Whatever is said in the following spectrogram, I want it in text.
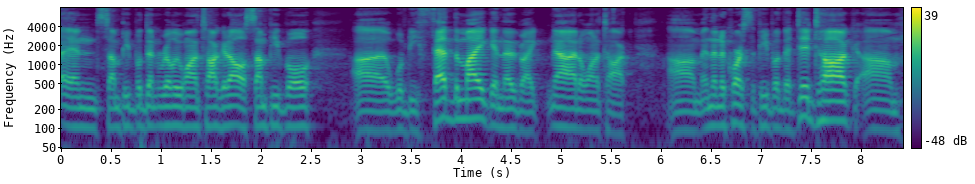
and some people didn't really want to talk at all. Some people uh, would be fed the mic, and they're like, "No, I don't want to talk." Um, and then, of course, the people that did talk, um,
